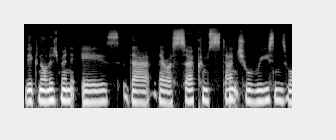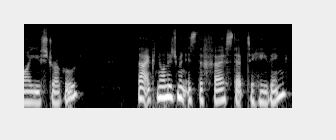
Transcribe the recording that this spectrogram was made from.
The acknowledgement is that there are circumstantial reasons why you struggled. That acknowledgement is the first step to healing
